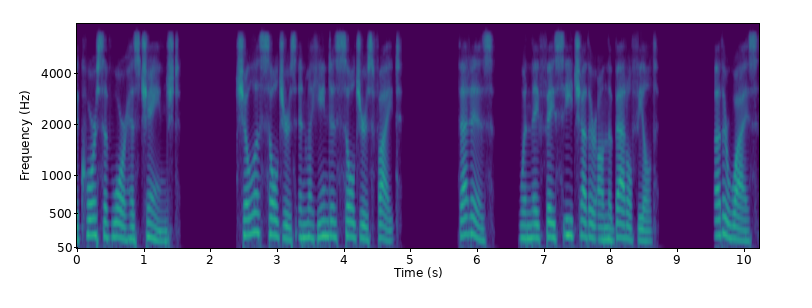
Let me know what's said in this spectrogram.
the course of war has changed. Chola soldiers and Mahinda's soldiers fight. That is, when they face each other on the battlefield. Otherwise,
